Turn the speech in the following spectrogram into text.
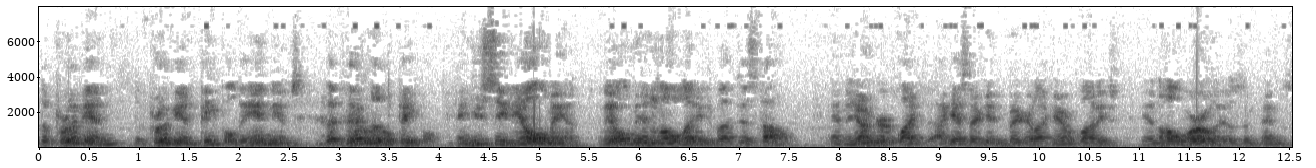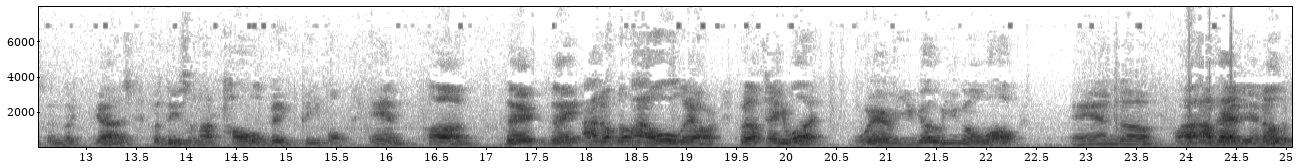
the Peruvian the Peruvian people, the Indians, they're, they're little people, and you see the old men. The old men and old ladies about this tall, and the younger, like I guess they're getting bigger, like everybody's in the whole world is, and, and, and the guys. But these are not tall, big people, and uh, they they I don't know how old they are, but I'll tell you what. Wherever you go, you're gonna walk. And uh, I- I've had in other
